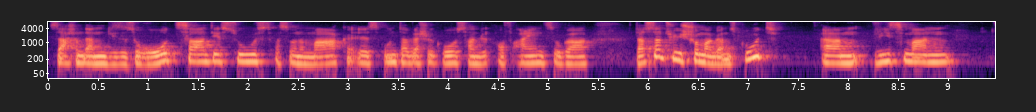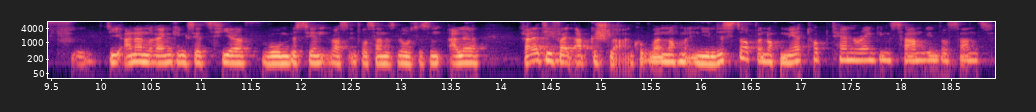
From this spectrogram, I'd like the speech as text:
Sachen. Dann dieses Roza Dessous, was so eine Marke ist, Unterwäsche Großhandel auf 1 sogar. Das ist natürlich schon mal ganz gut. Ähm, Wiesmann, die anderen Rankings jetzt hier, wo ein bisschen was Interessantes los ist, sind alle relativ weit abgeschlagen. Gucken wir nochmal in die Liste, ob wir noch mehr Top 10 Rankings haben, die interessant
